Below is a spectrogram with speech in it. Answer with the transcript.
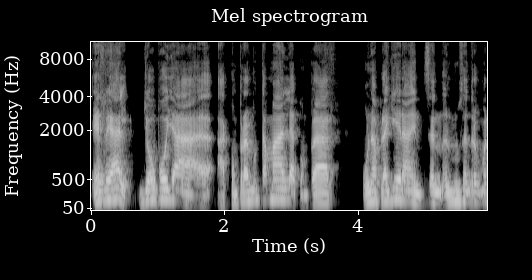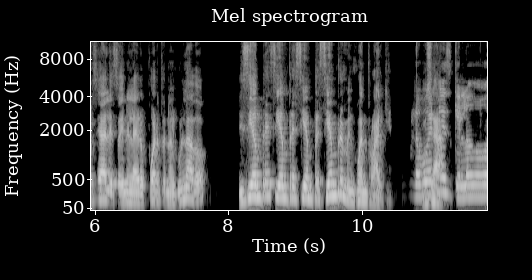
es real. Yo voy a, a comprarme un tamal, a comprar una playera en, un centro comercial, estoy en el aeropuerto, en algún lado, y siempre, siempre, siempre, siempre me encuentro a alguien. Lo O bueno sea- es que lo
